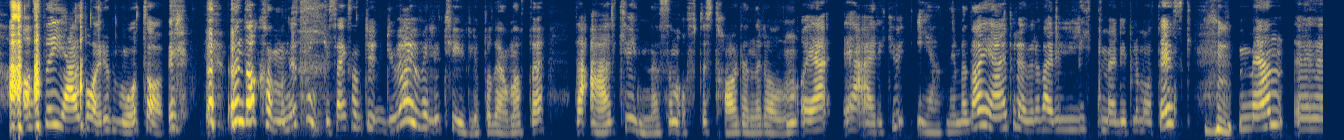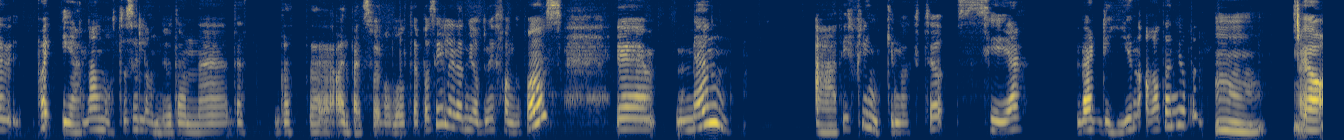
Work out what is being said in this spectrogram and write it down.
at jeg bare må ta over. Men da kan man jo tenke seg? Du, du er jo veldig tydelig på det, Anne, at det, det er kvinnene som oftest har denne rollen. Og jeg, jeg er ikke uenig med deg. Jeg prøver å være litt mer diplomatisk. Men eh, på en eller annen måte så lander jo denne, det, dette arbeidsforholdet, på eller den jobben vi fanger på oss. Eh, men er vi flinke nok til å se verdien av den jobben? Mm. Ja,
